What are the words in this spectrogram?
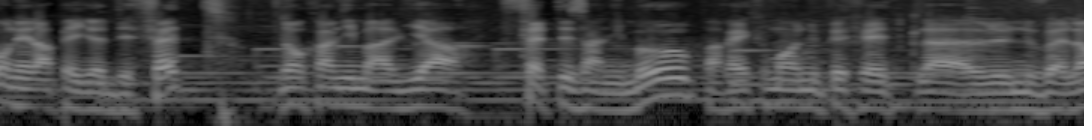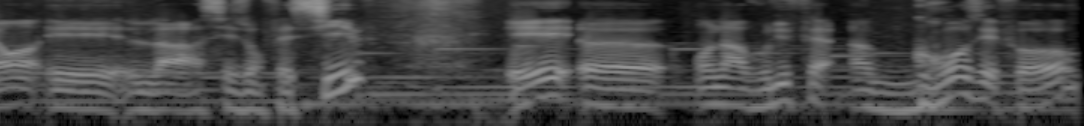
On est la période des fêtes. Donc en Animalia, fête des animaux, pareil comment on peut faire le nouvel an et la saison festive. Et euh, on a voulu faire un gros effort.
